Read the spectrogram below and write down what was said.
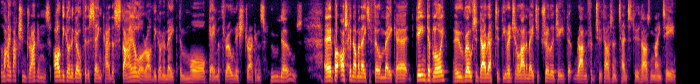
live action dragons. Are they going to go for the same kind of style, or are they going to make them more Game of Thrones dragons? Who knows? Uh, but Oscar-nominated filmmaker Dean DeBlois, who wrote and directed the original animated trilogy that ran from 2010 to 2019,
